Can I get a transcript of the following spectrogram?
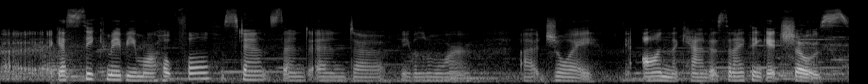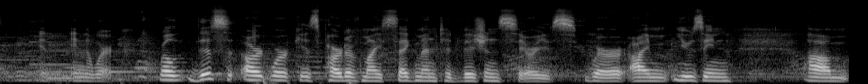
uh, I guess, seek maybe a more hopeful stance and, and uh, maybe a little more uh, joy on the canvas. And I think it shows in, in the work. Well, this artwork is part of my Segmented Vision series where I'm using um,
